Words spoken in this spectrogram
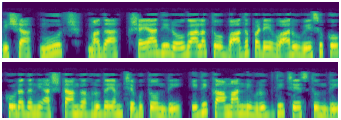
విష మూర్ఛ్ మద క్షయాది రోగాలతో బాధపడే వారు వేసుకోకూడదని అష్టాంగ హృదయం చెబుతోంది ఇది కామాన్ని వృద్ధి చేస్తుంది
